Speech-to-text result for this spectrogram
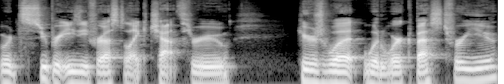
we're it's super easy for us to like chat through here's what would work best for you.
